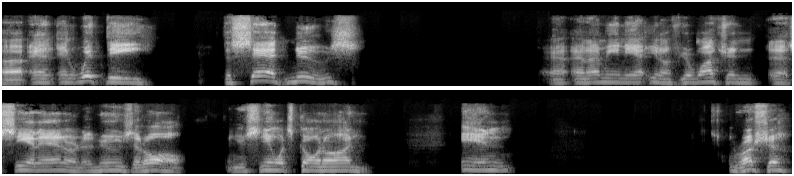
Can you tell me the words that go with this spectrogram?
uh, and and with the the sad news and, and I mean, you know, if you're watching uh, CNN or the news at all, and you're seeing what's going on in Russia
